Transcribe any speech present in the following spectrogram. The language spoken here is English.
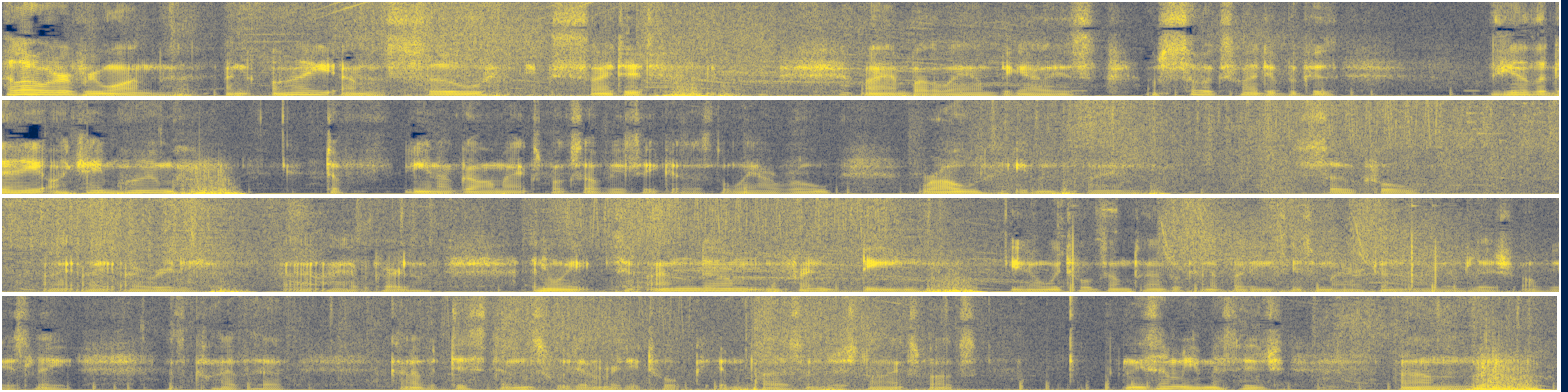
Hello everyone, and I am so excited. I am, by the way, I'm Bigaleous. I'm so excited because the other day I came home to, you know, go on my Xbox obviously because that's the way I roll. Roll, even. I am so cool. I, I, I really, I, I have a great life. Anyway, and um, my friend Dean, you know, we talk sometimes, we're kind of buddies. He's American, I'm English, obviously. That's kind of a, kind of a distance. We don't really talk in person, just on Xbox and he sent me a message, um,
